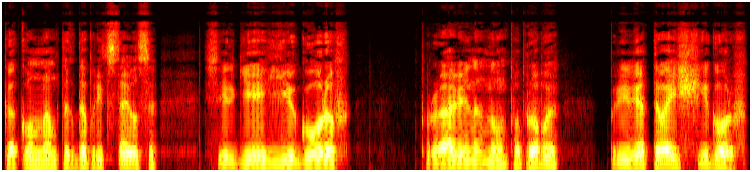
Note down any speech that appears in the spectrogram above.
как он нам тогда представился? Сергей Егоров, Правильно, ну, попробую. Привет, товарищ Егоров.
